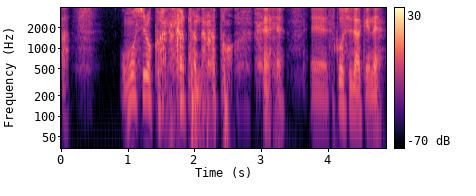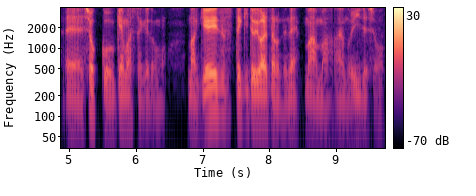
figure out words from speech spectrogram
あ、面白くはなかったんだなと えー、少しだけね、えー、ショックを受けましたけども、まあ芸術的と言われたのでね、まあまあ、あの、いいでしょ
